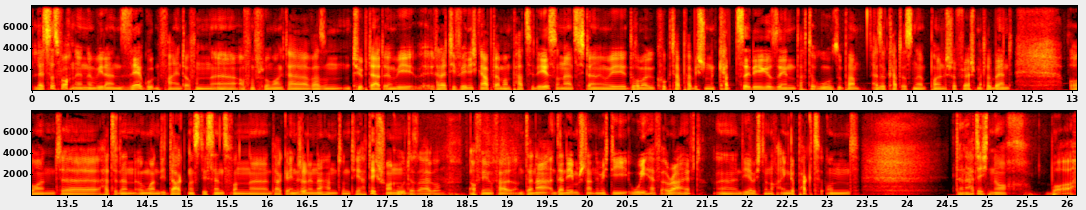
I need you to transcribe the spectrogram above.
letztes Wochenende wieder einen sehr guten Feind auf dem, äh, auf dem Flohmarkt. Da war so ein Typ, der hat irgendwie relativ wenig gehabt, aber ein paar CDs. Und als ich dann irgendwie drüber geguckt habe, habe ich schon eine Cut-CD gesehen und dachte, uh, super. Also Cut ist eine polnische Thrash-Metal-Band. Und äh, hatte dann irgendwann die Darkness Descents von äh, Dark Angel in der Hand und die hatte ich schon. Gutes Album. Auf jeden Fall. Und danach, daneben stand nämlich die We Have Arrived. Äh, die habe ich dann noch eingepackt. Und dann hatte ich noch, boah,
